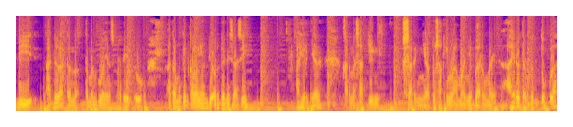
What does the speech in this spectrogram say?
Di adalah teman gue yang seperti itu. Atau mungkin kalau yang di organisasi akhirnya karena saking seringnya atau saking lamanya bareng mereka akhirnya terbentuklah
